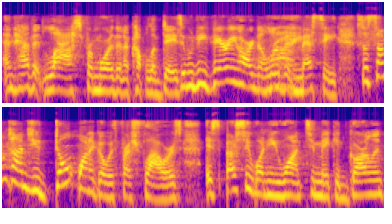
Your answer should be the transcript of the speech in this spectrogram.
and have it last for more than a couple of days. It would be very hard and a little Right. bit messy. So sometimes you don't want to go with fresh flowers, especially when you want to make it garland,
